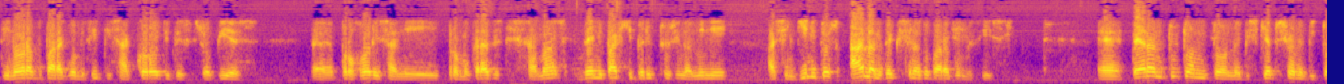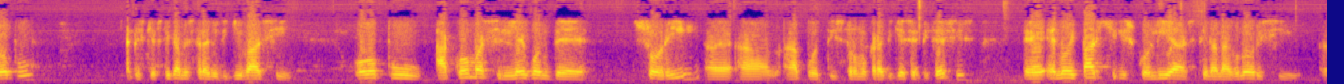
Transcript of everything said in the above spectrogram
την ώρα που παρακολουθεί τις ακρότητε τις οποίες ε, προχώρησαν οι τρομοκράτες της Χαμάς δεν υπάρχει περίπτωση να μείνει ασυγκίνητος αν αντέξει να το παρακολουθήσει. Ε, πέραν τούτων των επισκέψεων επιτόπου, επισκεφτήκαμε στρατιωτική βάση όπου ακόμα συλλέγονται σωροί ε, από τις τρομοκρατικές επιθέσεις ε, ενώ υπάρχει δυσκολία στην αναγνώριση ε,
